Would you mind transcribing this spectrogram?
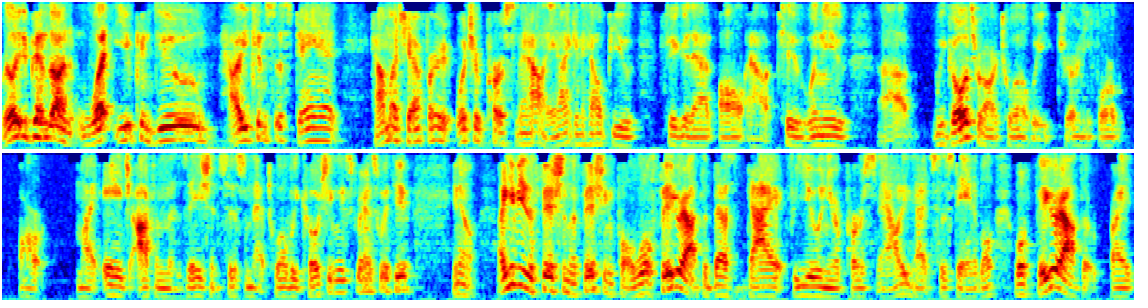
Really depends on what you can do, how you can sustain it, how much effort, what's your personality, and I can help you figure that all out too. When you uh, we go through our 12-week journey for our my age optimization system, that 12-week coaching experience with you, you know, I give you the fish in the fishing pole. We'll figure out the best diet for you and your personality that's sustainable. We'll figure out the right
